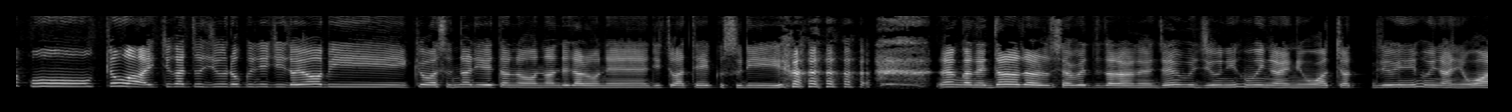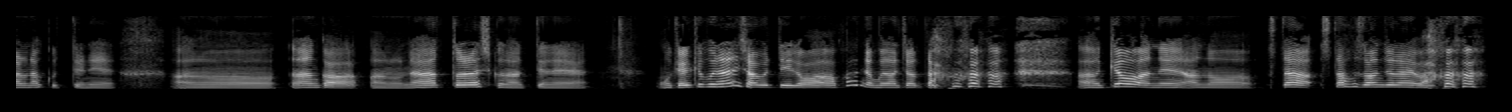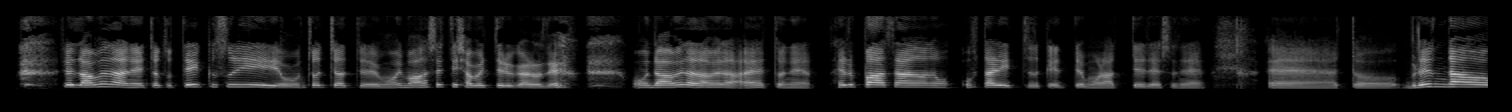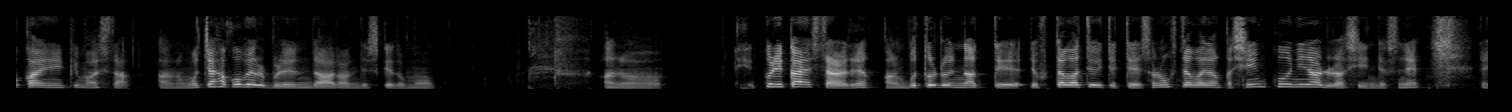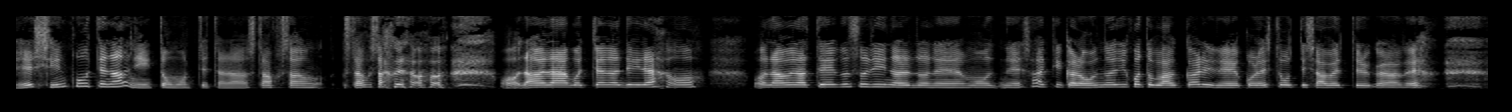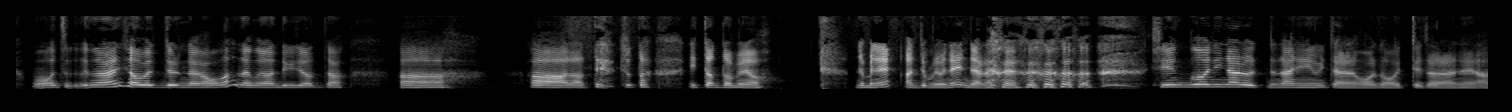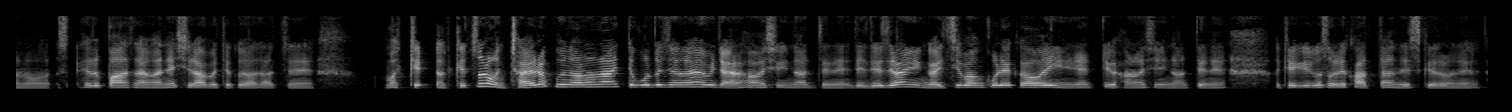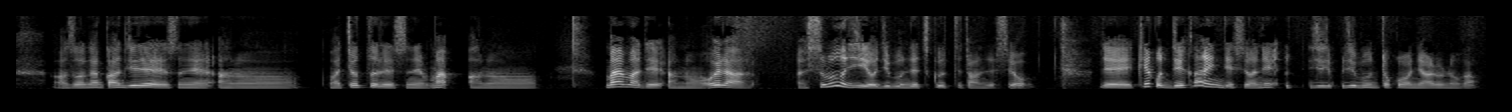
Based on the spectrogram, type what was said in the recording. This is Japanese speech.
やっほー。今日は1月16日土曜日。今日はすんなり言えたの。なんでだろうね。実はテイク3。なんかね、だらだらと喋ってたらね、全部12分以内に終わっちゃ、12分以内に終わらなくってね、あのー、なんか、あの、なったらしくなってね、もう結局何喋っていいかわかんなくなっちゃった。あ今日はね、あの、スタ、スタッフさんじゃないわ ちょ、ダメだね。ちょっとテイク3を撮っちゃって、もう今焦って喋ってるからね もうダメだダメだ。えー、っとね、ヘルパーさんのお二人続けてもらってですね、えー、っと、ブレンダーを買いに行きました。あの、持ち運べるブレンダーなんですけども、あの、ひっくり返したらね、あの、ボトルになって、で、蓋がついてて、その蓋がなんか真空になるらしいんですね。え、真空って何？と思ってたら、スタッフさん、スタッフさんがもうダメだ、ごっちゃになってきた。もう、もうダメだ、テイク3になるとね、もうね、さっきから同じことばっかりね、これしとって喋ってるからね。もう、何喋ってるんだかわかんなくなってきちゃった。ああ、ああ、だって、ちょっと、一旦止めよう。でもね、あ、でもね、じゃない。信号になるって何？みたいなことを言ってたらね、あの、ヘルパーさんがね、調べてくださってね、まあ、け、結論茶色くならないってことじゃない？みたいな話になってね。で、デザインが一番これ可愛いねっていう話になってね。結局それ買ったんですけどね。あそんな感じでですね、あのー、まあ、ちょっとですね、ま、あのー、前まで、あの、おいら、スムージーを自分で作ってたんですよ。で、結構でかいんですよね。自分のところにあるのが。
